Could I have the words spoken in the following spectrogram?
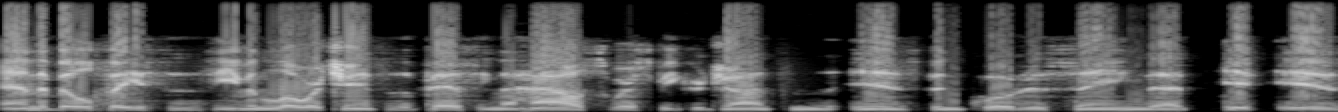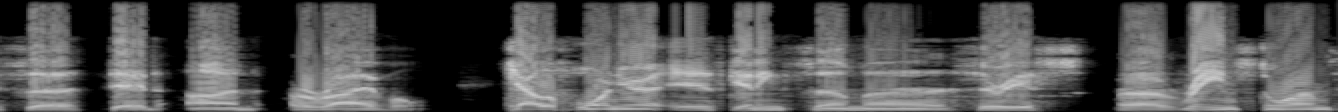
and the bill faces even lower chances of passing the House, where Speaker Johnson has been quoted as saying that it is uh, dead on arrival. California is getting some uh, serious uh, rainstorms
